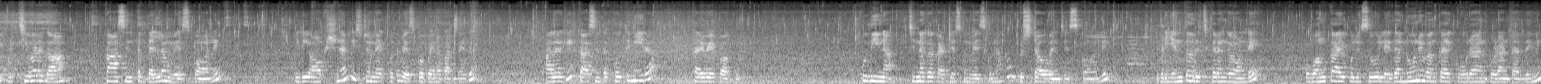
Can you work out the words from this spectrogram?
ఇప్పుడు చివరగా కాసింత బెల్లం వేసుకోవాలి. ఇది ఆప్షనల్. ఇష్టం లేకపోతే వేసుకోకపోయినా పర్లేదు. అలాగే కాసింత కొత్తిమీర కరివేపాకు పుదీనా చిన్నగా కట్ చేసుకుని వేసుకున్నాక ఇప్పుడు స్టవ్ బంద్ చేసుకోవాలి. ఇప్పుడు ఎంతో రుచికరంగా ఉండే వంకాయ పులుసు లేదా నూనె వంకాయ కూర అని కూడా అంటారు దీన్ని.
